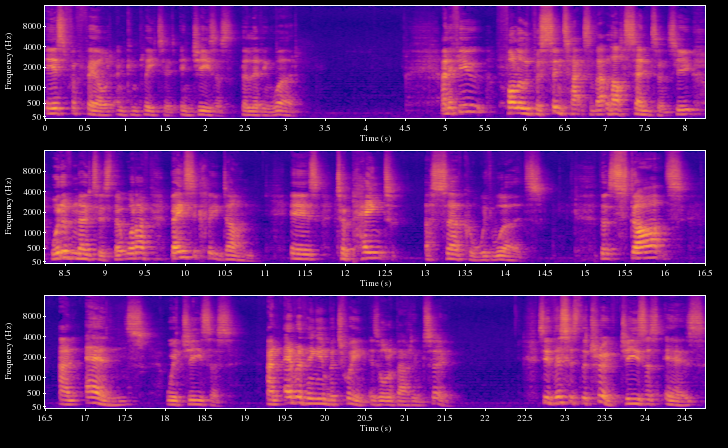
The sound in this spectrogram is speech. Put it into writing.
is fulfilled and completed in Jesus, the living word. And if you followed the syntax of that last sentence, you would have noticed that what I've basically done is to paint a circle with words that starts and ends with Jesus, and everything in between is all about Him too. See, this is the truth. Jesus is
